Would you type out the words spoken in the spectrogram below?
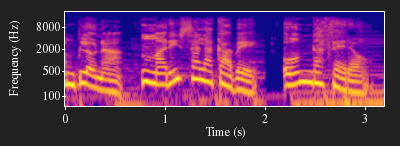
Pamplona, Marisa Lacabe, Onda Cero.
